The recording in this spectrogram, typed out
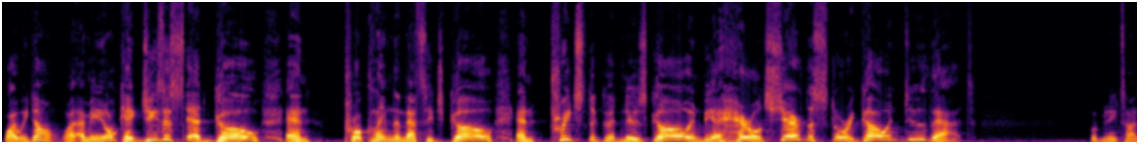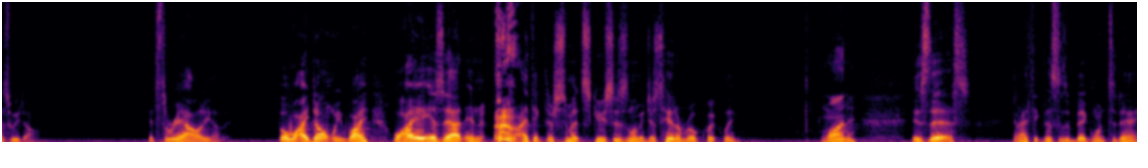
why we don't? Why, I mean, okay, Jesus said, go and proclaim the message. Go and preach the good news. Go and be a herald. Share the story. Go and do that. But many times we don't. It's the reality of it. But why don't we? Why, why is that? And I think there's some excuses. Let me just hit them real quickly. One is this, and I think this is a big one today,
